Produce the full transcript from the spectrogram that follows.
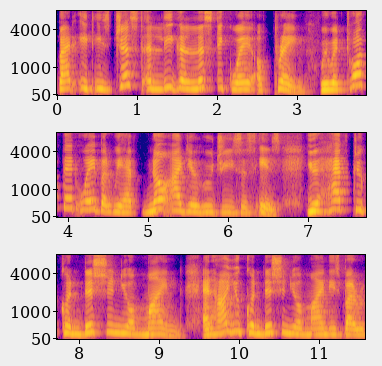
But it is just a legalistic way of praying. We were taught that way, but we have no idea who Jesus is. You have to condition your mind. And how you condition your mind is by,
